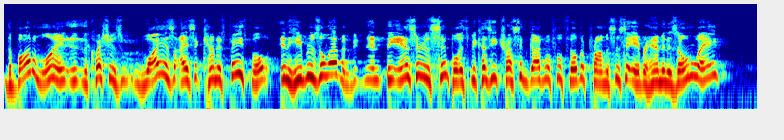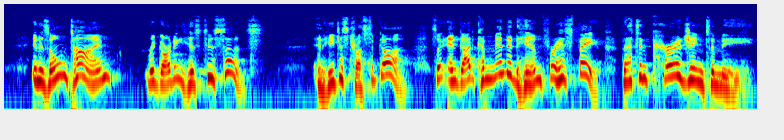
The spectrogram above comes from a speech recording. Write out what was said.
the bottom line, uh, the question is, why is Isaac counted faithful in Hebrews 11? And the answer is simple. It's because he trusted God will fulfill the promises to Abraham in his own way, in his own time, regarding his two sons. And he just trusted God. So, and God commended him for his faith. That's encouraging to me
